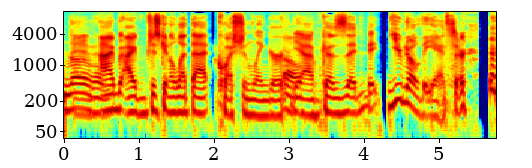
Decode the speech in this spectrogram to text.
None And. I'm, I'm just going to let that question linger. Oh. Yeah, because you know the answer.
